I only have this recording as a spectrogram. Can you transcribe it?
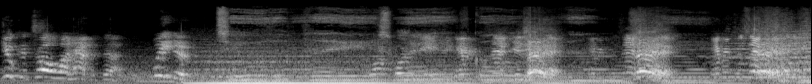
You control what happens to us. We do. To the More place important than anything. where Every possession. Every possession. Every possession.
